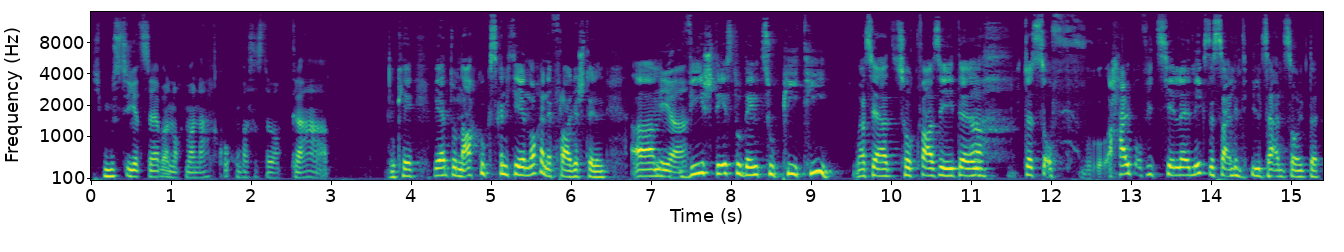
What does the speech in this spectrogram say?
ich müsste jetzt selber nochmal nachgucken, was es da überhaupt gab. Okay, während du nachguckst, kann ich dir ja noch eine Frage stellen. Ähm, ja. Wie stehst du denn zu PT? Was ja so quasi der, das halboffizielle nächste Silent Hill sein sollte.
